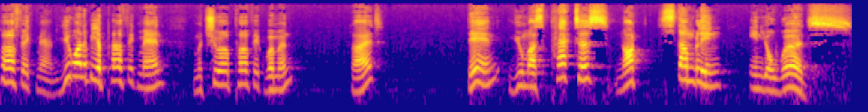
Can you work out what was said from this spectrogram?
Perfect man. You want to be a perfect man, mature, perfect woman, right? Then you must practice not stumbling in your words.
